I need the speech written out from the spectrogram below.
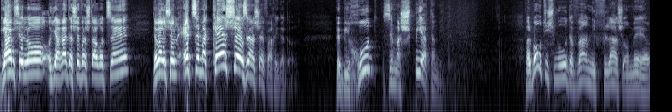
גם שלא ירד השפע שאתה רוצה, דבר ראשון, עצם הקשר זה השפע הכי גדול. ובייחוד זה משפיע תמיד. אבל בואו תשמעו דבר נפלא שאומר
